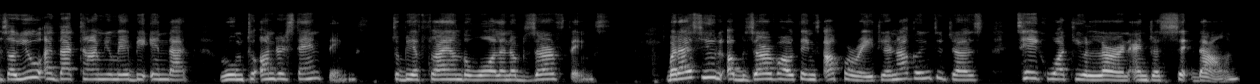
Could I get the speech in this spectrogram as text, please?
So you at that time, you may be in that room to understand things, to be a fly on the wall and observe things. But as you observe how things operate, you're not going to just take what you learn and just sit down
